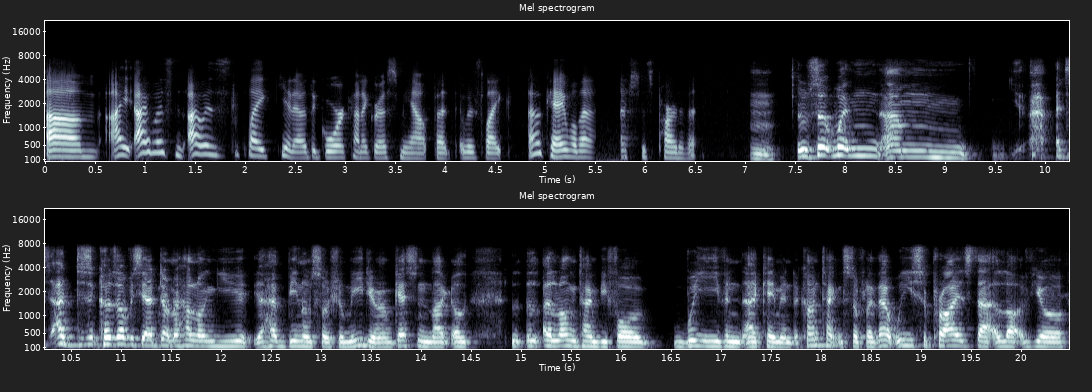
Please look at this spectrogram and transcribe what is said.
um, I, I was, I was like, you know, the gore kind of grossed me out, but it was like, okay, well, that, that's just part of it. Mm. So when um, because obviously I don't know how long you have been on social media. I'm guessing like a, a long time before we even uh, came into contact and stuff like that. Were you surprised that a lot of your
